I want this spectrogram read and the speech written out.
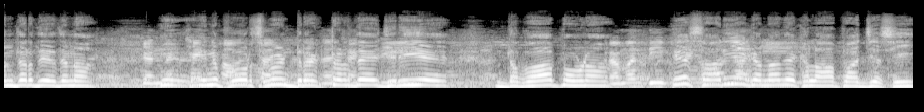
ਅੰਦਰ ਦੇ ਦੇਣਾ ਇਨਫੋਰਸਮੈਂਟ ਡਾਇਰੈਕਟਰ ਦੇ ਜਰੀਏ ਦਬਾਅ ਪਾਉਣਾ ਇਹ ਸਾਰੀਆਂ ਗੱਲਾਂ ਦੇ ਖਿਲਾਫ ਅੱਜ ਅਸੀਂ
